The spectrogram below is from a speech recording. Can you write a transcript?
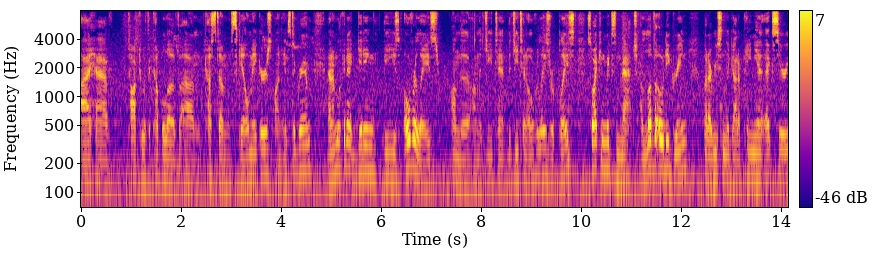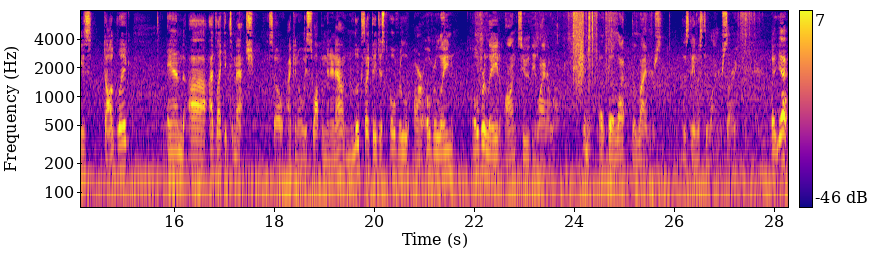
I have talked with a couple of um, custom scale makers on Instagram, and I'm looking at getting these overlays on the on the G10 the G10 overlays replaced so I can mix and match. I love the OD green, but I recently got a Pena X series dog leg, and uh, I'd like it to match. So I can always swap them in and out, and it looks like they just over are overlaid overlaid onto the liner lock, anyway, uh, the li the liners, the stainless steel liners. Sorry. But yeah,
